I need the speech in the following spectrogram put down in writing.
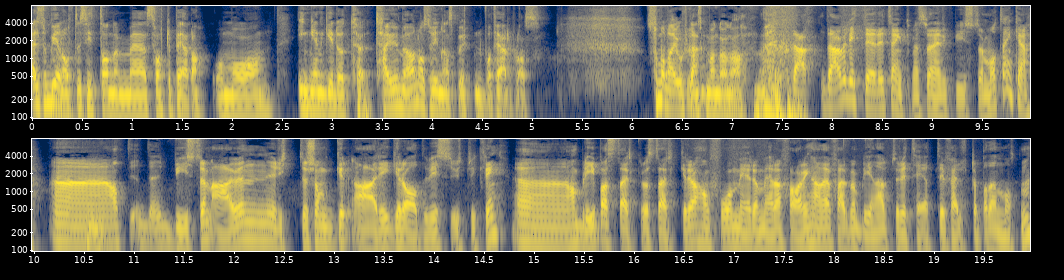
Ellers blir han ofte sittende med svarte Per og må ingen gidder å taue med han, og så vinner han spurten på fjerdeplass. Som han har gjort ganske mange ganger. det, er, det, er, vel litt det de tenker med Sven Erik Bystrøm òg, tenker jeg. Uh, at Bystrøm er jo en rytter som er i gradvis utvikling. Uh, han blir bare sterkere og sterkere, han får mer og mer erfaring. Han er i ferd med å bli en autoritet i feltet på den måten.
